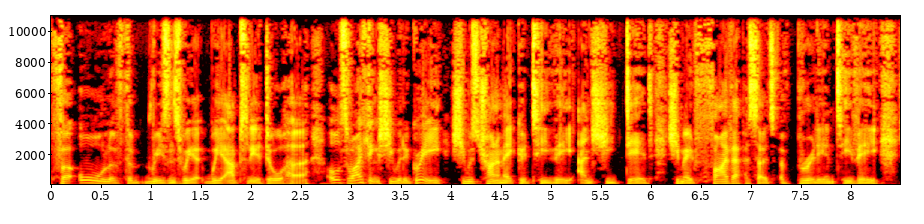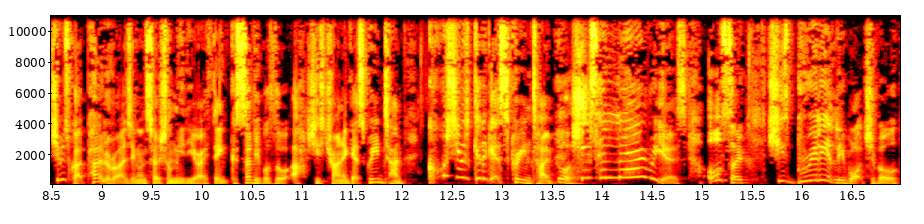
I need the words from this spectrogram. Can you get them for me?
for all of the reasons we we absolutely adore her. Also, I think she would agree. She was trying to make good TV, and she did. She made five episodes of brilliant TV. She was quite polarizing on social media, I think, because some people thought, ah, she's trying to get screen time. Of course, she was going to get screen time. She's hilarious. Also, she's brilliantly watchable.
